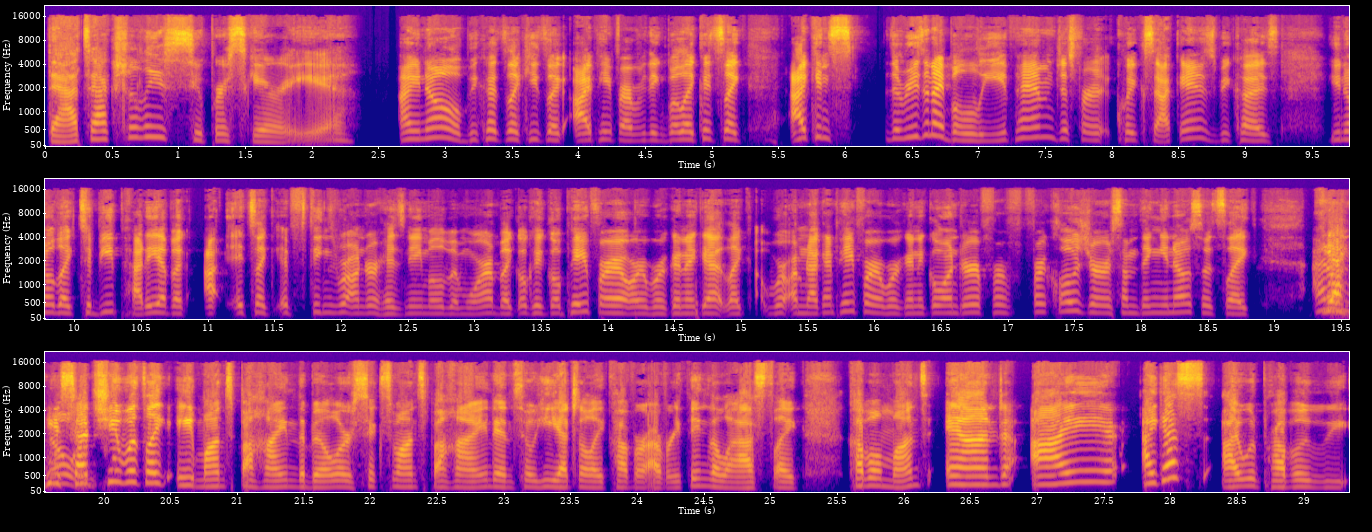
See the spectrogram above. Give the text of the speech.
that's actually super scary. I know because like he's like I pay for everything, but like it's like I can. The reason I believe him just for a quick second is because you know like to be petty. I'm like I, it's like if things were under his name a little bit more, I'm like okay, go pay for it, or we're gonna get like we're I'm not gonna pay for it. We're gonna go under for foreclosure or something, you know. So it's like I Yeah, don't he know. said she was, like, 8 months behind the bill or 6 months behind, and so he had to, like, cover everything the last, like, couple months, and I I guess I would probably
